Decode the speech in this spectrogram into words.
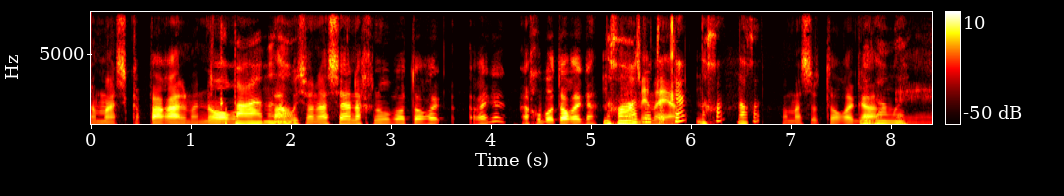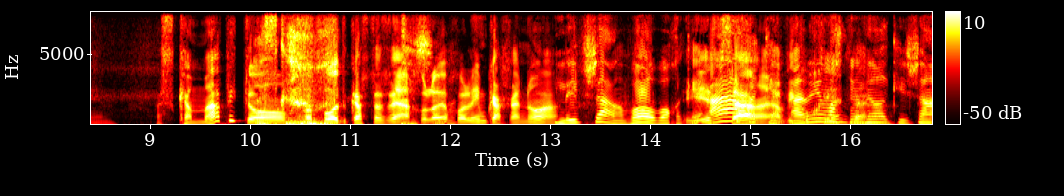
ממש, כפרה על מנור. כפרה על פעם מנור. ראשונה שאנחנו באותו רגע, רגע, אנחנו באותו רגע. נכון, ממש באותו, היה. כן, נכון, נכון. ממש אותו רגע. לגמרי. אה, הסכמה פתאום בפודקאסט הזה, אנחנו לא. יכולים ככה, נועה. אי אפשר, בוא, בוא, חכה. אי אה, אפשר. הוויכוחים אני זה- אני מרגישה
